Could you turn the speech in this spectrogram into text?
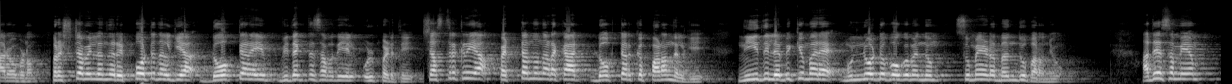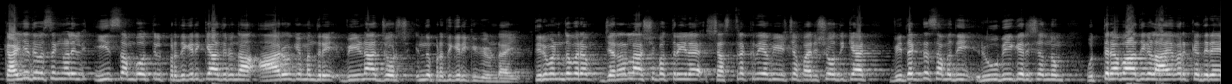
ആരോപണം. പ്രശ്നമില്ലെന്ന് റിപ്പോർട്ട് നൽകിയ ഡോക്ടറെയും വിദഗ്ധ സമിതിയിൽ ഉൾപ്പെടുത്തി. ശസ്ത്രക്രിയ പെട്ടെന്ന് നടക്കാൻ ഡോക്ടർക്ക് പണം നൽകി. നീതി ലഭിക്കും വരെ മുന്നോട്ടു പോകുമെന്നും സുമയുടെ ബന്ധു പറഞ്ഞു. അതേസമയം കഴിഞ്ഞ ദിവസങ്ങളിൽ ഈ സംഭവത്തിൽ പ്രതികരിക്കാതിരുന്ന ആരോഗ്യമന്ത്രി വീണ ജോർജ് ഇന്ന് പ്രതികരിക്കുകയുണ്ടായി. തിരുവനന്തപുരം ജനറൽ ആശുപത്രിയിലെ ശസ്ത്രക്രിയ വീഴ്ച പരിശോധിക്കാൻ വിദഗ്ധ സമിതി രൂപീകരിച്ചെന്നും ഉത്തരവാദികളായവർക്കെതിരെ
